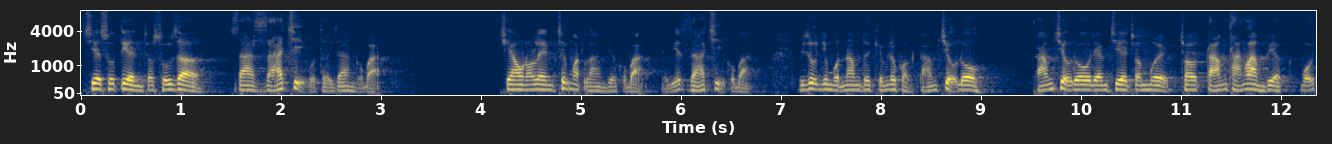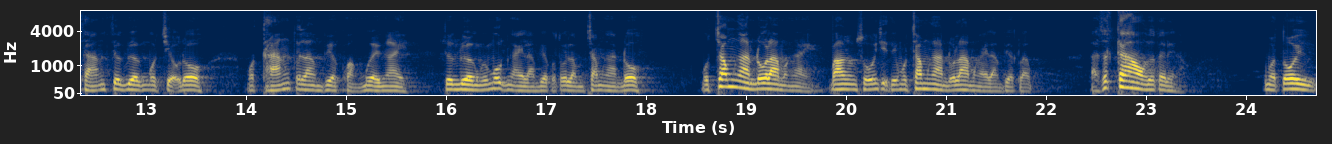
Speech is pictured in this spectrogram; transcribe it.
Chia số tiền cho số giờ ra giá trị của thời gian của bạn. Treo nó lên trước mặt làm việc của bạn để biết giá trị của bạn. Ví dụ như một năm tôi kiếm được khoảng 8 triệu đô. 8 triệu đô đem chia cho 10 cho 8 tháng làm việc, mỗi tháng tương đương 1 triệu đô. Một tháng tôi làm việc khoảng 10 ngày, tương đương với một ngày làm việc của tôi là 100 ngàn đô. 100 ngàn đô la một ngày. Bao nhiêu số anh chị thấy 100 ngàn đô la một ngày làm việc là là rất cao cho tay lên nào. Nhưng mà tôi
